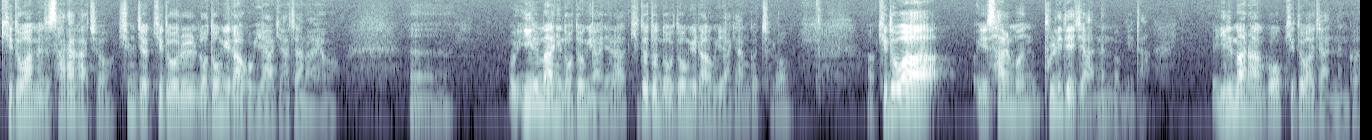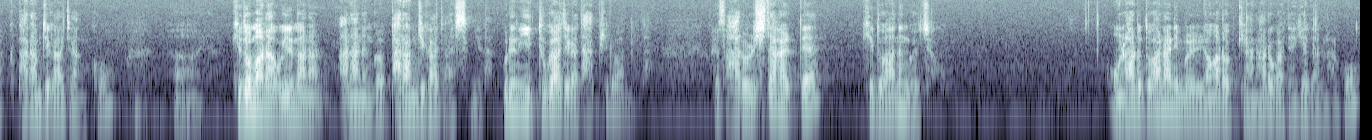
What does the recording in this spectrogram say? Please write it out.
기도하면서 살아가죠. 심지어 기도를 노동이라고 이야기하잖아요. 어, 일만이 노동이 아니라 기도도 노동이라고 이야기한 것처럼 어, 기도와 이 삶은 분리되지 않는 겁니다. 일만 하고 기도하지 않는 것, 바람직하지 않고 어, 기도만 하고 일만 안- 안 하는 것, 바람직하지 않습니다. 우리는 이 두 가지가 다 필요합니다. 그래서 하루를 시작할 때 기도하는 거죠. 오늘 하루도 하나님을 영화롭게 한 하루가 되게 해달라고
